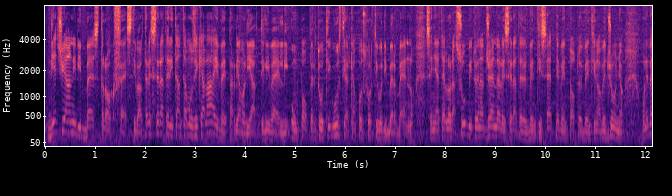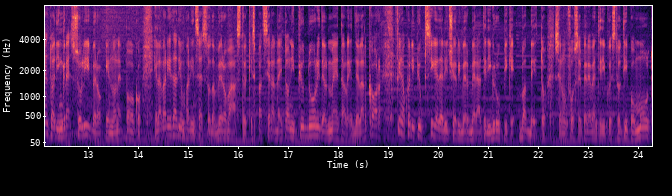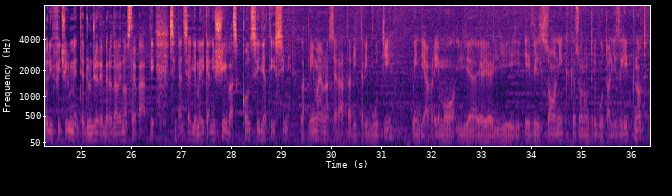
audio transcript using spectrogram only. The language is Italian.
Dieci anni di Best Rock Festival, tre serate di tanta musica live e parliamo di alti livelli, un po' per tutti i gusti al campo sportivo di Berbenno. Segnate allora subito in agenda le serate del 27, 28 e 29 giugno, un evento ad ingresso libero e non è poco, e la varietà di un palinsesto davvero vasto e che spazierà dai toni più duri del metal e dell'hardcore fino a quelli più psichedelici e riverberati di gruppi che, va detto, se non fosse per eventi di questo tipo molto difficilmente aggiungerebbero dalle nostre parti. Si pensi agli americani Shivas, consigliatissimi. La prima è una serata di tributi, quindi avremo gli, eh, gli Evil Sonic che sono un tributo agli Slipknot,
